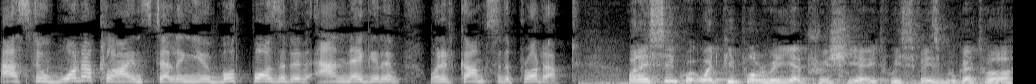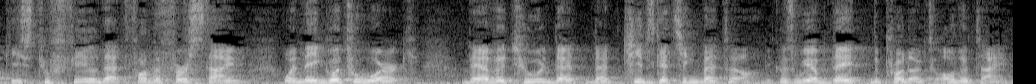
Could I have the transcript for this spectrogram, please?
as to what are clients telling you, both positive and negative, when it comes to the product. Well, I think what people really appreciate with Facebook at Work is to feel that for the first time, when they go to work, they have a tool that, that keeps getting better because we update the product all the time.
